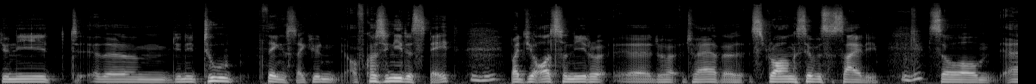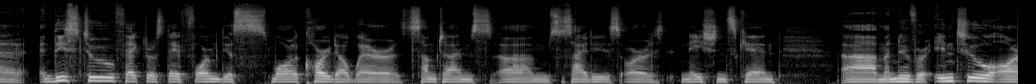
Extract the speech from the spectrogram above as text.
you need the um, you need two things. Like you, of course, you need a state, but you also need uh, to, to have a strong civil society. So, um, uh, and these two factors they form this small corridor where sometimes um, societies or nations can uh, maneuver into or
